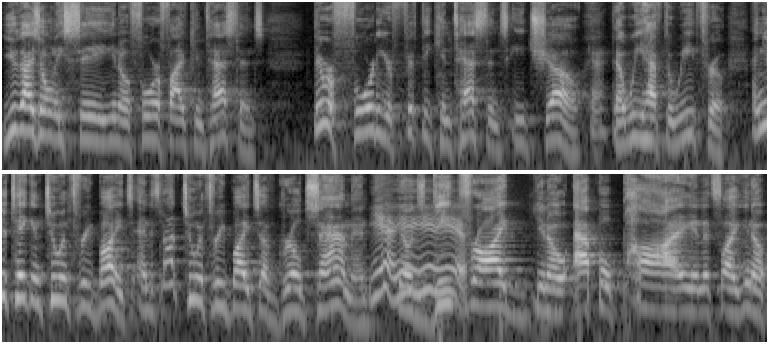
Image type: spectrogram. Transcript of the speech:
You guys only see, you know, four or five contestants. There were 40 or 50 contestants each show Okay. that we have to weed through. And you're taking two and three bites, and it's not two and three bites of grilled salmon. Yeah, you know, yeah, it's yeah, deep yeah. fried, you know, apple pie, and it's like, you know,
